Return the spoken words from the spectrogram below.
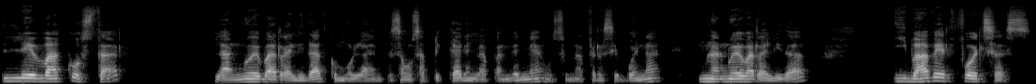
le va a costar la nueva realidad, como la empezamos a aplicar en la pandemia, es una frase buena, una nueva realidad, y va a haber fuerzas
